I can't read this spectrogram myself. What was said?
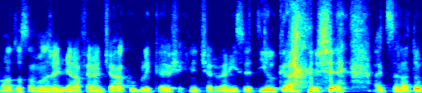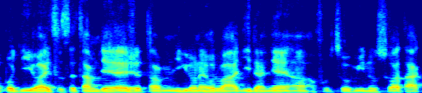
No a to samozřejmě na finančáku blikají všechny červený světýlka, že ať se na to podívají, co se tam děje, že tam nikdo neodvádí daně a, furt jsou v mínusu a tak.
